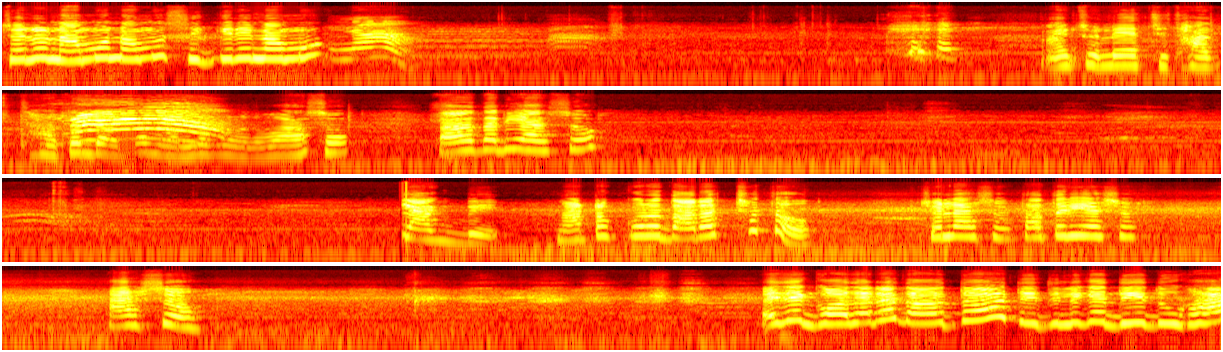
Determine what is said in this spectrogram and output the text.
চলো, নামো নামো, শিগগিরই নামো। আমি চলে যাচ্ছি, হাত- হাতের দরজা বন্ধ করে দেবো। আসো, তাড়াতাড়ি আসো। লাগবে। নাটক করে দাঁড়াচ্ছ তো? চলে আসো, তাড়াতাড়ি আসো। আসো। এই যে গদাটা দাও তো, তিতলিকে দি দুঘা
